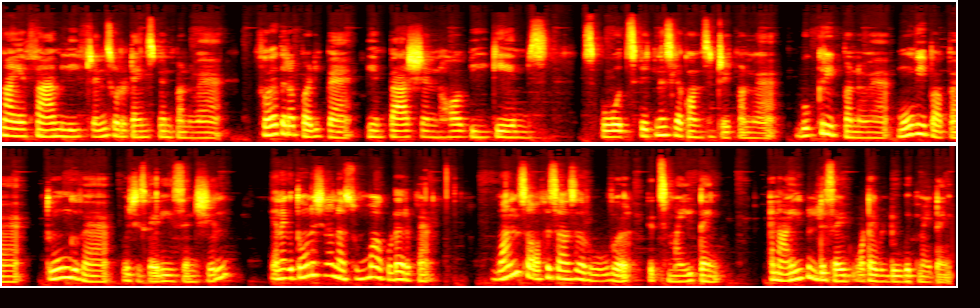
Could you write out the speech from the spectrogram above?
நான் என் ஃபேமிலி ஃப்ரெண்ட்ஸோட டைம் ஸ்பெண்ட் பண்ணுவேன். ஃபர்தராக படிப்பேன். என் பேஷன் ஹாபி கேம்ஸ் ஸ்போர்ட்ஸ் ஃபிட்னஸில் கான்சென்ட்ரேட் பண்ணுவேன். புக் ரீட் பண்ணுவேன். மூவி பார்ப்பேன். தூங்குவேன் விச் இஸ் வெரி எசென்ஷியல் எனக்கு தோணுச்சுன்னா நான் சும்மா கூட இருப்பேன். Once office hours are over it's my time and I will decide what I will do with my time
